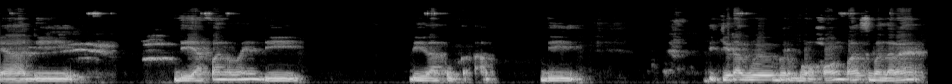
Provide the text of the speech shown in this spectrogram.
ya di di apa namanya di dilakukan di dikira gue berbohong pas sebenarnya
